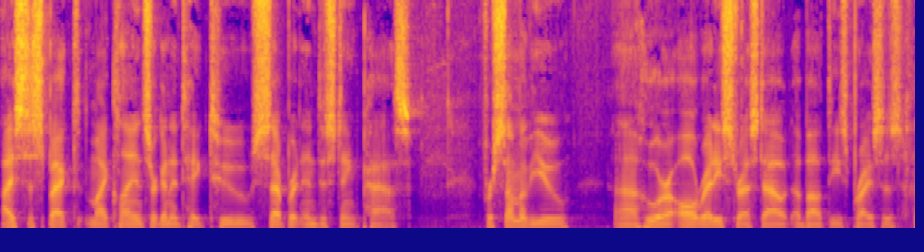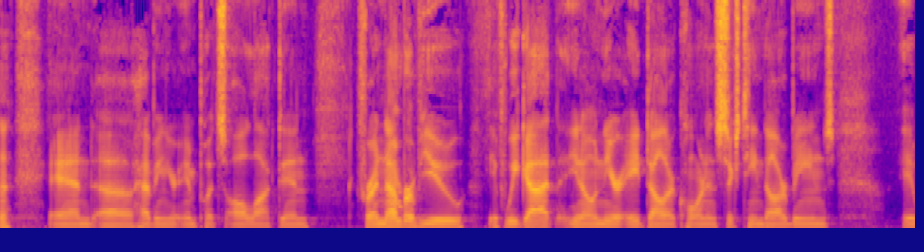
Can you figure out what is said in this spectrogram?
I suspect my clients are going to take two separate and distinct paths. For some of you uh, who are already stressed out about these prices and uh, having your inputs all locked in, for a number of you, if we got you know near eight dollar corn and sixteen dollar beans, it,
